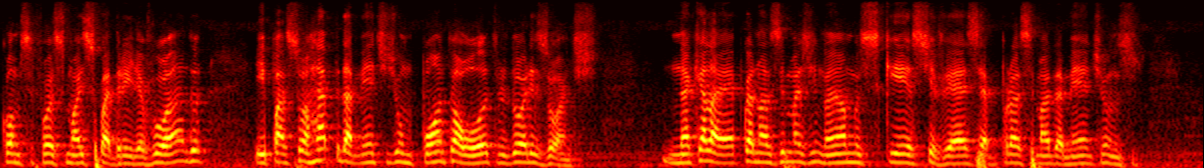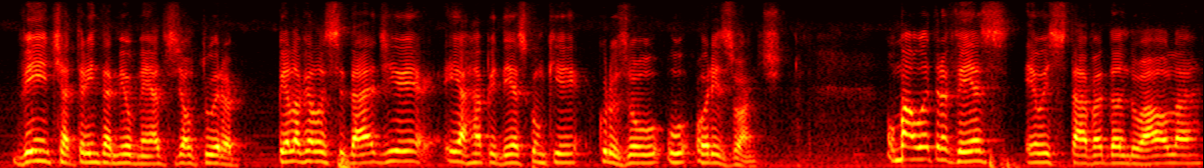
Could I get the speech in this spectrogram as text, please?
como se fosse uma esquadrilha voando, e passou rapidamente de um ponto ao outro do horizonte. Naquela época, nós imaginamos que estivesse aproximadamente uns 20 a 30 mil metros de altura, pela velocidade e a rapidez com que cruzou o horizonte. Uma outra vez, eu estava dando aula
